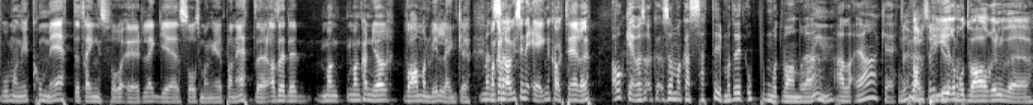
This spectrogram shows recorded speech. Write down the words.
hvor mange kometer trengs for å ødelegge så og så mange planeter? Altså det, man, man kan gjøre hva man vil, egentlig. Men man kan så- lage sine egne karakterer. Ok, men så, så man kan sette dem på en måte litt opp mot hverandre? Eller, ja, ok. Vampyrer mot varulver.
